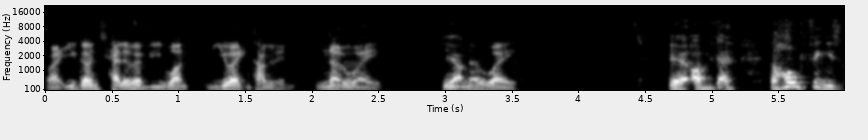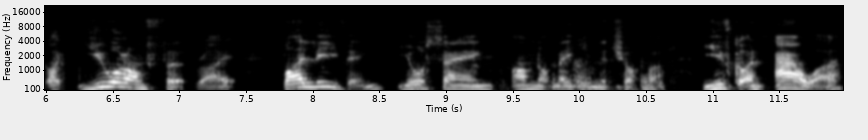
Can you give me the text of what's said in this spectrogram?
Right? You go and tell whoever you want. You ain't coming. No way. Yeah. no way." Yeah, I mean, the whole thing is like you are on foot, right? By leaving, you're saying I'm not making the chopper. You've got an hour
